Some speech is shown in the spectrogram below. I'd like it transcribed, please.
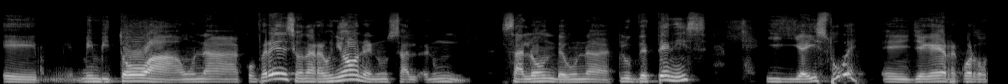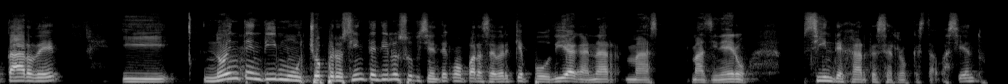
eh, me invitó a una conferencia, una reunión en un, en un salón de un club de tenis y ahí estuve. Eh, llegué, recuerdo, tarde y no entendí mucho, pero sí entendí lo suficiente como para saber que podía ganar más, más dinero sin dejar de hacer lo que estaba haciendo.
